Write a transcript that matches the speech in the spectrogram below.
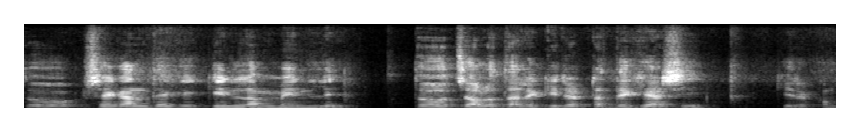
তো সেখান থেকে কিনলাম মেনলি তো চলো তাহলে গিটারটা দেখে আসি কীরকম।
